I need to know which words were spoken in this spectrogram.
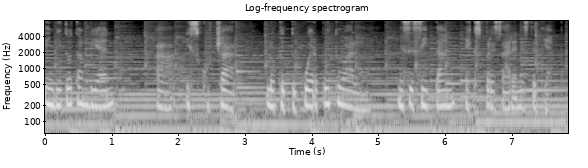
te invito también a escuchar lo que tu cuerpo y tu alma necesitan expresar en este tiempo.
